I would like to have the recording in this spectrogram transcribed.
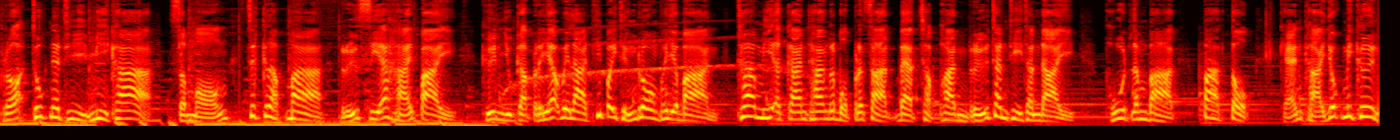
เพราะทุกนาทีมีค่า สมองจะกลับมาหรือเสียหายไป ขึ้นอยู่กับระยะเวลาที่ไปถึงโรงพยาบาล ถ้ามีอาการทางระบบประสาทแบบฉับพลันหรือทันทีทันใด พูดลำบาก ปากตก แขนขายกไม่ขึ้น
